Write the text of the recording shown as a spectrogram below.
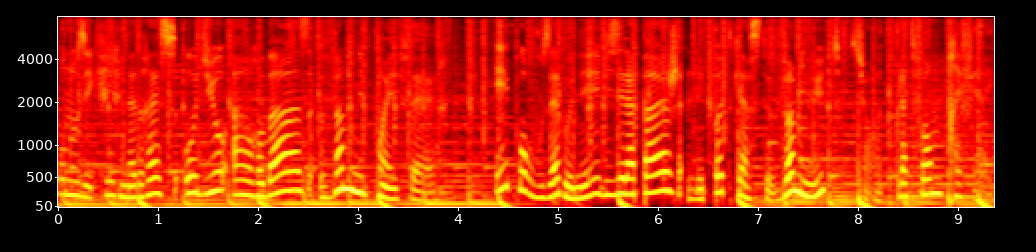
pour nous écrire une adresse audio 20minutes.fr. Et pour vous abonner, visez la page Les podcasts 20 minutes sur votre plateforme préférée.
